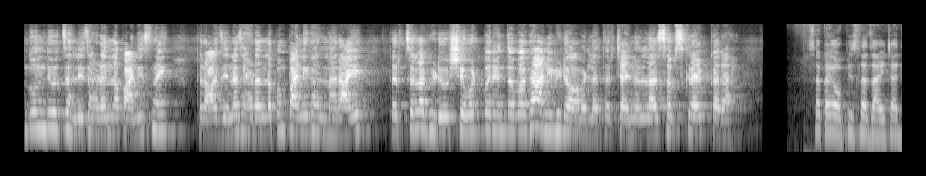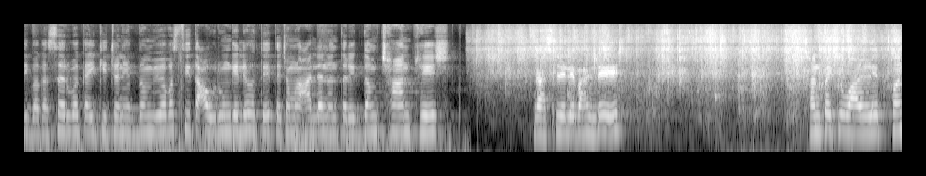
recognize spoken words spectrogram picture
दोन दिवस झाले झाडांना पाणीच नाही. तर आज आहे ना झाडांना पण पाणी घालणार आहे. तर चला व्हिडिओ शेवटपर्यंत बघा आणि व्हिडिओ आवडला तर चॅनलला सबस्क्राईब करा. सकाळी ऑफिसला जायच्या आधी बघा सर्व काही किचन एकदम व्यवस्थित आवरून गेले होते. त्याच्यामुळे आल्यानंतर एकदम छान फ्रेश घासलेले भांडे. छानपैकी वाळलेत पण.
